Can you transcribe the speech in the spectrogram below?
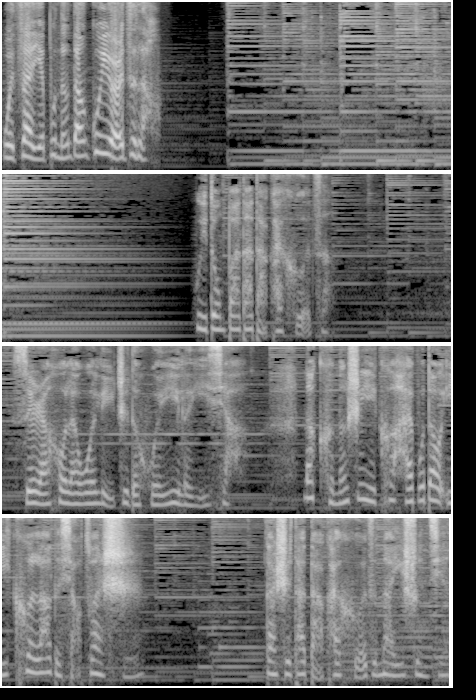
我再也不能当龟儿子了。卫东帮他打开盒子。虽然后来我理智的回忆了一下，那可能是一颗还不到一克拉的小钻石，但是他打开盒子那一瞬间，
